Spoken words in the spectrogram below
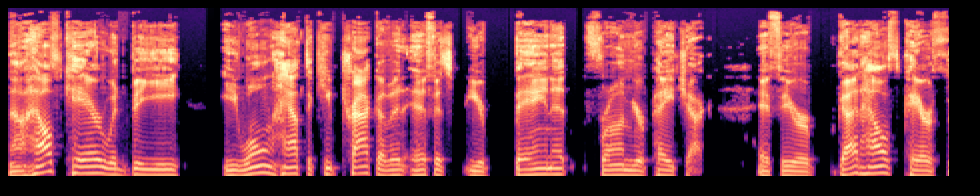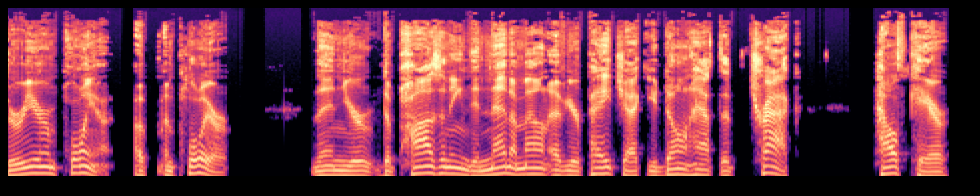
Now, health care would be you won't have to keep track of it if it's you're paying it from your paycheck. If you're got health care through your employer, uh, employer, then you're depositing the net amount of your paycheck. You don't have to track health care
